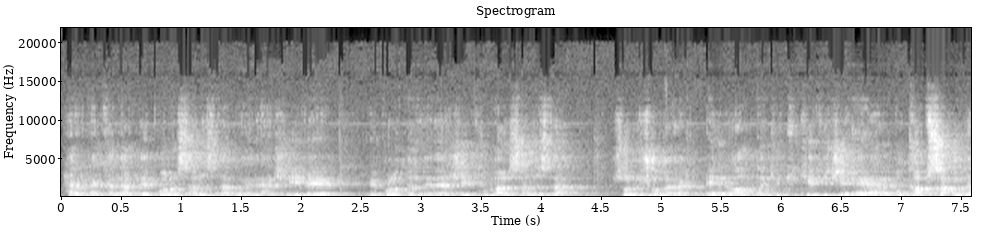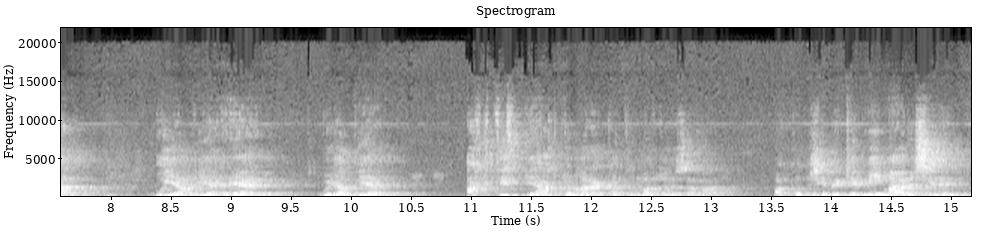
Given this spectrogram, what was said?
her ne kadar depolasanız da bu enerjiyi ve depoladığınız enerjiyi kullansanız da sonuç olarak en alttaki tüketici eğer bu kapsamda bu yapıya eğer bu yapıya aktif bir aktör olarak katılmadığı zaman akıllı şebeke mimarisinin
